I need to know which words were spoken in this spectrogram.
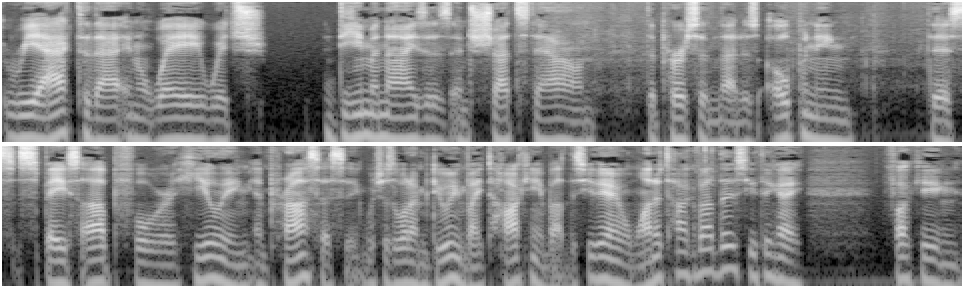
react to that in a way which demonizes and shuts down the person that is opening this space up for healing and processing, which is what I'm doing by talking about this. You think I want to talk about this? You think I fucking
